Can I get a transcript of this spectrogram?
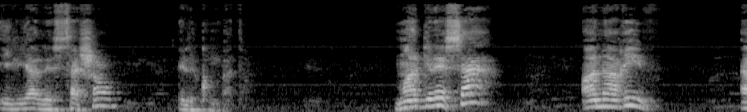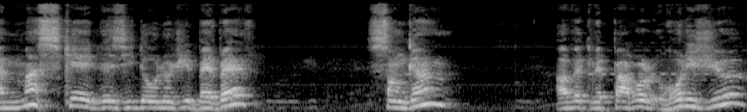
il y a les sachants et les combattants. Malgré ça, on arrive à masquer les idéologies berbères, sanguins, avec les paroles religieuses,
